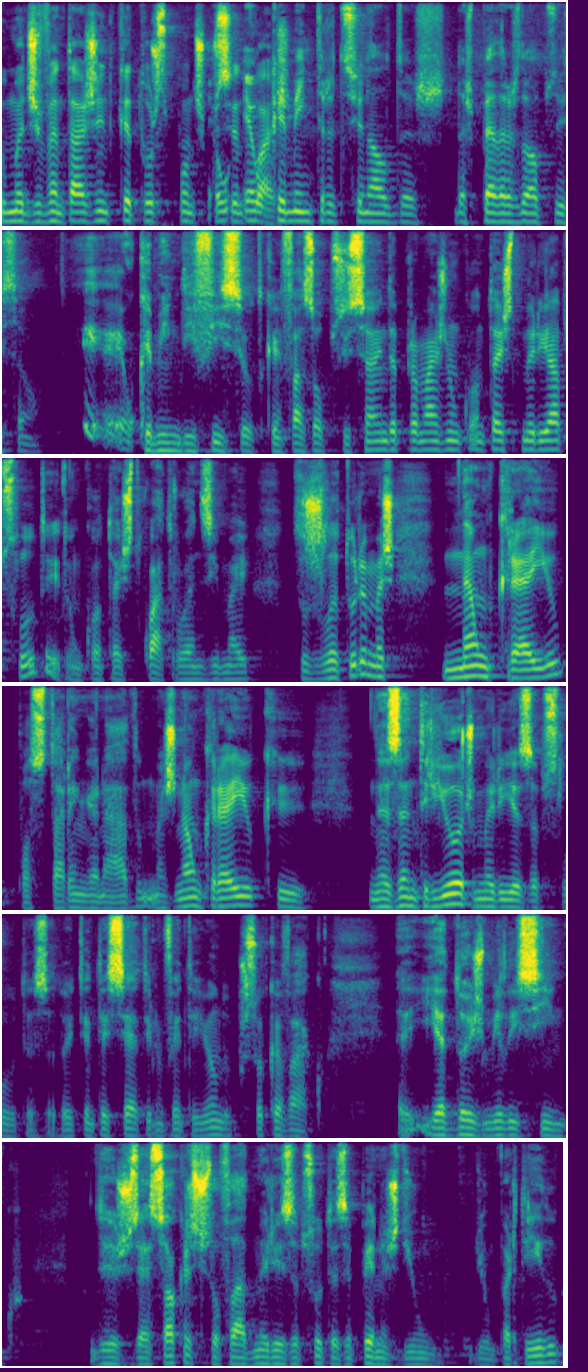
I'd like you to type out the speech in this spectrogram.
uma desvantagem de 14 pontos percentuais. É o, é o caminho tradicional das, das pedras da oposição. É, é, o caminho difícil de quem faz oposição, ainda para mais num contexto de maioria absoluta e de um contexto de quatro anos e meio de legislatura, mas não creio, posso estar enganado, mas não creio que nas anteriores maiorias absolutas, a de 87 e 91 do professor Cavaco uh, e a de 2005 de José Sócrates, estou a falar de maiorias absolutas apenas de um, de um partido,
